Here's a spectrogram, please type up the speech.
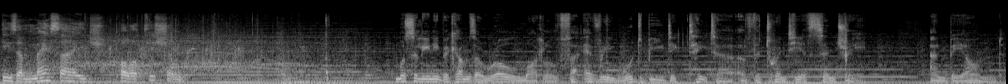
He's a mass-age politician Mussolini becomes a role model for every would-be dictator of the 20th century and beyond.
